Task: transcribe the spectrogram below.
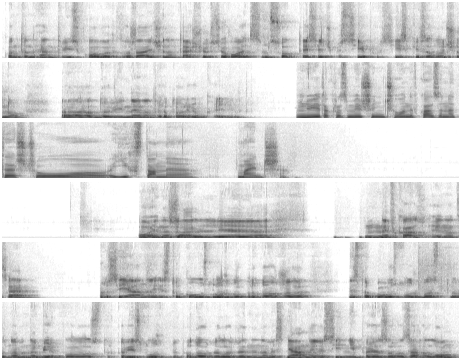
контингент військових, зважаючи на те, що всього 700 тисяч осіб російських залучено е, до війни на території України. Ну я так розумію, що нічого не вказує на те, що їх стане менше. Ой, на жаль, е, не вказує на це. Росіяни і строкову службу продовжили. Не строкову службу, а набір по строковій службі продовжили вже не на весняний осінній призов, а загалом,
